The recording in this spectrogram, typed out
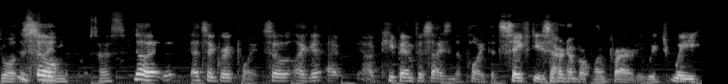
throughout the So- training process? No, that, that's a great point. So, like, I, I keep emphasizing the point that safety is our number one priority. We, we,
